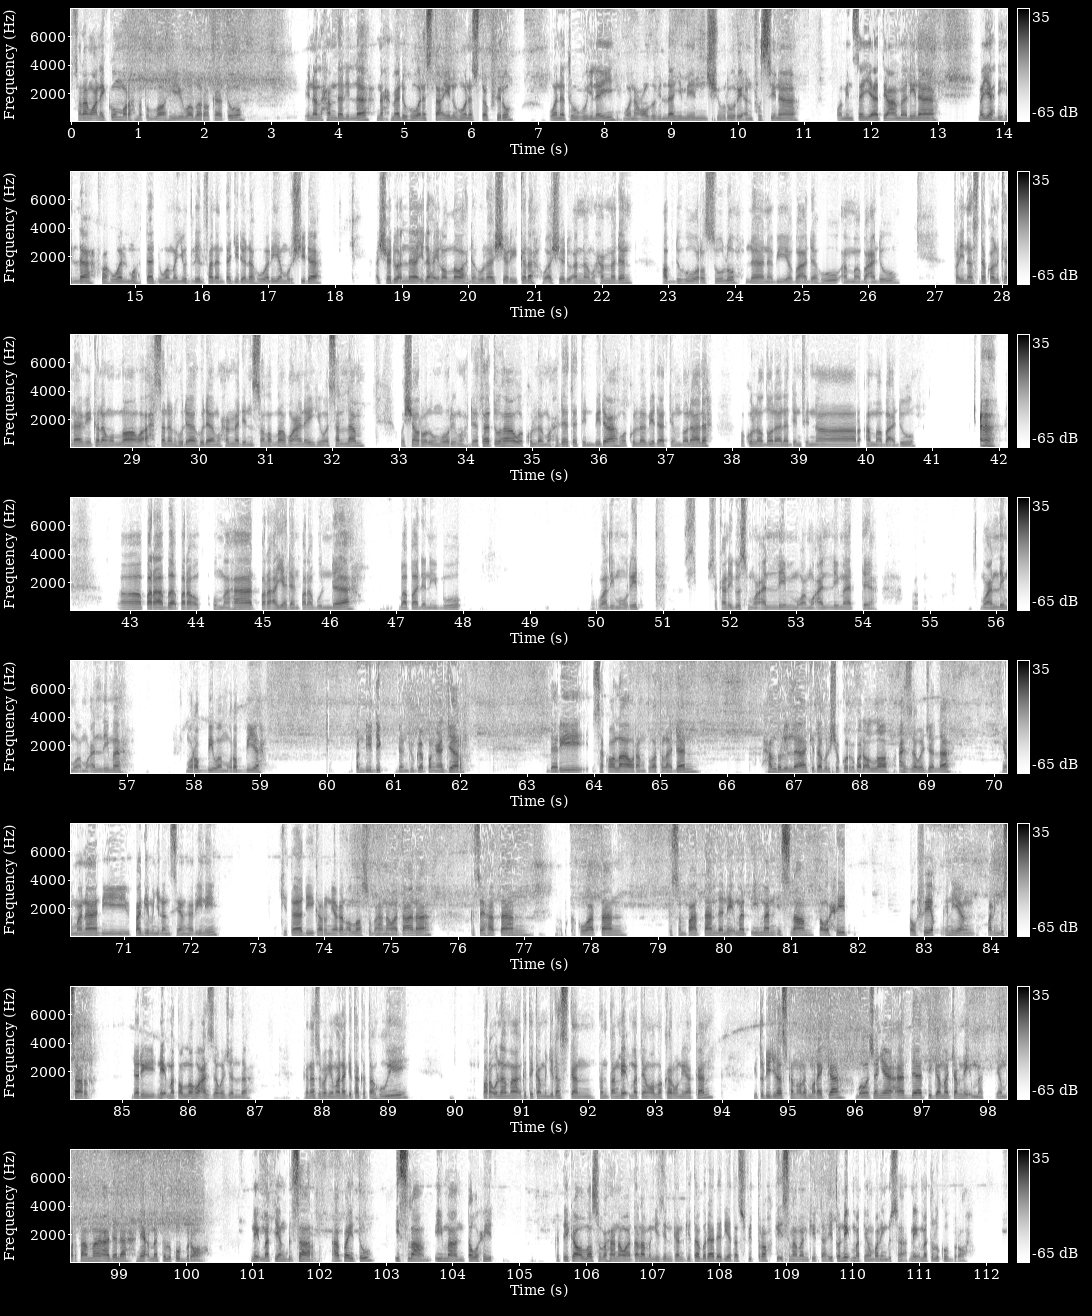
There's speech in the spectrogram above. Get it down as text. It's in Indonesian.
Assalamualaikum warahmatullahi wabarakatuh. Innal hamdalillah nahmaduhu wa nasta'inuhu wa nastaghfiruh wa natubu ilaih wa na'udzu billahi min syururi anfusina wa min sayyiati a'malina may yahdihillah fahuwal muhtad wa may yudlil falan tajida lahu waliyyan mursyida. Asyhadu an la ilaha illallah wahdahu la syarikalah wa asyhadu anna Muhammadan abduhu wa rasuluh la nabiyya ba'dahu amma ba'du. فإن أصدق الكلام كلام الله وأحسن الهدى هدى محمد صلى الله عليه وسلم وشر الأمور محدثاتها وكل محدثة بدعة وكل بدعة ضلالة وكل ضلالة في النار أما بعد para abah, para ummahat, para ayah dan para bunda, bapak dan ibu, wali murid, sekaligus muallim wa muallimat ya. Muallim wa muallimah murabbi wa murabbiyah, pendidik dan juga pengajar dari sekolah orang tua teladan. Alhamdulillah kita bersyukur kepada Allah Azza wa Jalla yang mana di pagi menjelang siang hari ini kita dikaruniakan Allah Subhanahu wa taala kesehatan, kekuatan, kesempatan dan nikmat iman, Islam, tauhid, taufik ini yang paling besar dari nikmat Allah Azza wa Jalla. Karena sebagaimana kita ketahui, para ulama ketika menjelaskan tentang nikmat yang Allah karuniakan, itu dijelaskan oleh mereka bahwasanya ada tiga macam nikmat. Yang pertama adalah nikmatul kubro, nikmat yang besar. Apa itu? Islam, iman, tauhid. Ketika Allah Subhanahu wa taala mengizinkan kita berada di atas fitrah keislaman kita, itu nikmat yang paling besar, nikmatul kubro.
